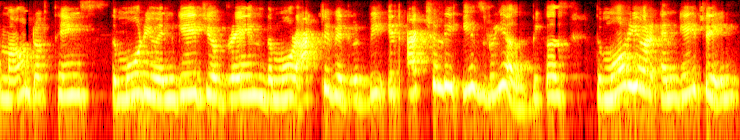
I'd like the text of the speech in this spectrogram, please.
amount of things the more you engage your brain the more active it would be it actually is real because the more you're engaging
